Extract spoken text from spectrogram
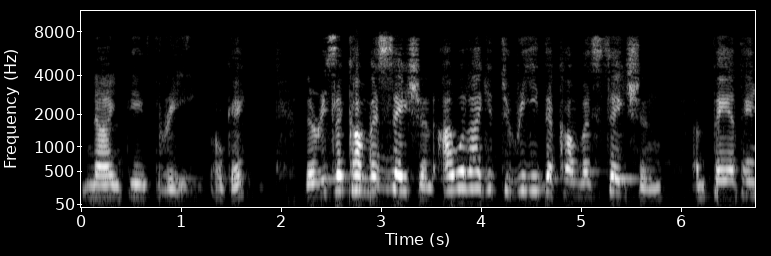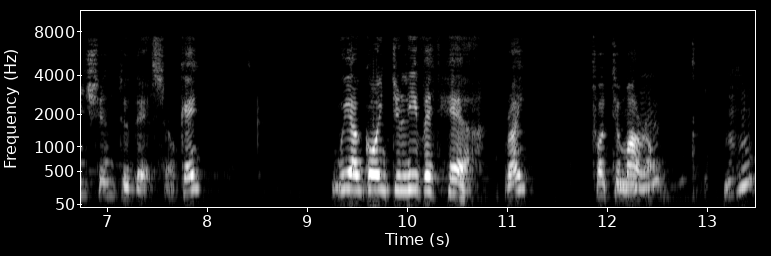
93. Okay. There is a conversation. I would like you to read the conversation and pay attention to this. Okay. We are going to leave it here, right? For tomorrow. Mhm.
